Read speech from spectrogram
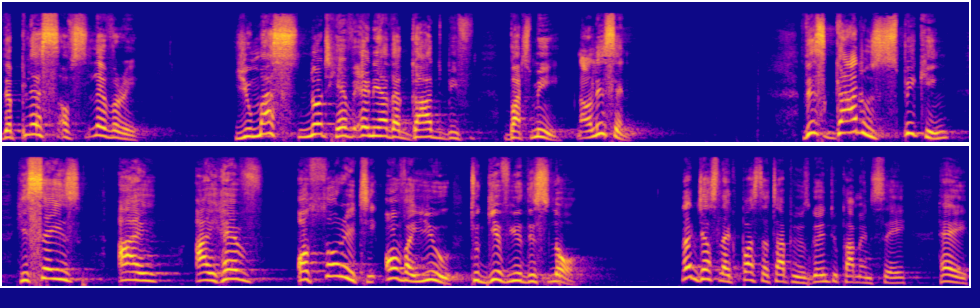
the place of slavery. You must not have any other God bef- but me. Now listen. This God who's speaking, he says, I, I have authority over you to give you this law. Not just like Pastor Tappy was going to come and say, hey,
